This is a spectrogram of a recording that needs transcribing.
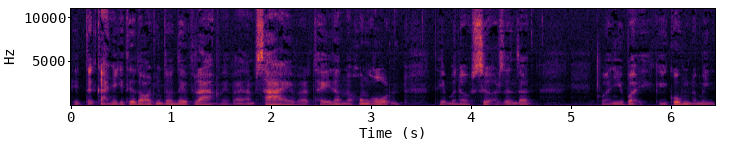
thì tất cả những cái thứ đó chúng tôi đều làm để phải làm sai và thấy rằng nó không ổn thì bắt đầu sửa dần dần và như vậy cuối cùng là mình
